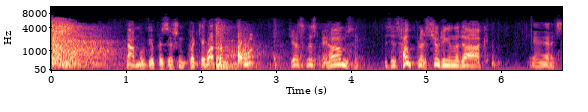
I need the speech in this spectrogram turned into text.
Now, move your position quickly, Watson. Just missed me, Holmes. This is hopeless shooting in the dark. Yes.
